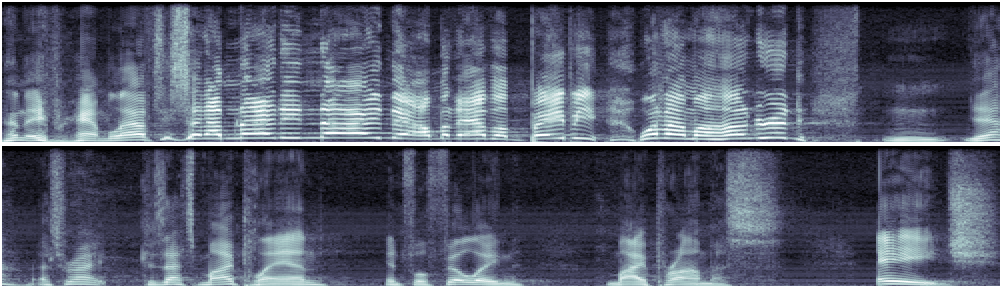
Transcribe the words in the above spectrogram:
And, Abraham laughs. He said, I'm 99 now. I'm going to have a baby when I'm 100. Mm, yeah, that's right, because that's my plan in fulfilling my promise. Age,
